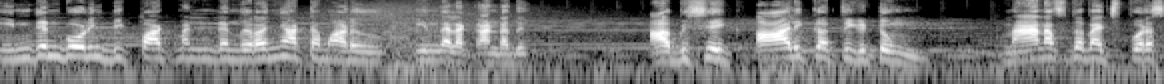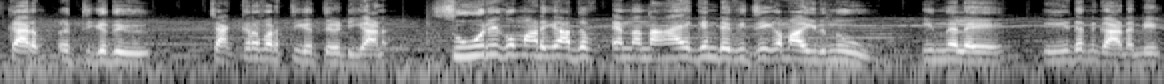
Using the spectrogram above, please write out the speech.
ഇന്ത്യൻ ബോളിംഗ് ഡിപ്പാർട്ട്മെന്റിന്റെ നിറഞ്ഞാട്ടമാണ് ഇന്നലെ കണ്ടത്. അഭിഷേക് ആളിക്കത്തിക്കിട്ടും മാൻ ഓഫ് ദ മാച്ച് പുരസ്കാരം എത്തിയത് ചക്രവർത്തിയെ തേടിയാണ്. സൂര്യകുമാർ യാദവ് എന്ന നായകന്റെ വിജയമായിരുന്നു ഇന്നലെ ഈഡൻ ഗാർഡനിൽ.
